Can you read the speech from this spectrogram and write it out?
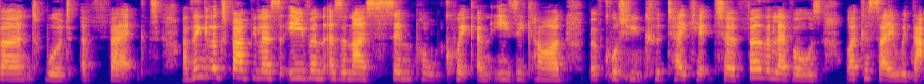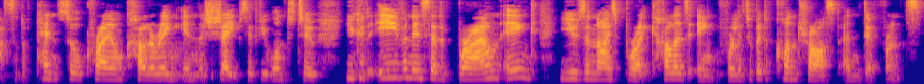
burnt wood effect. I think it looks fabulous even as a nice simple quick and easy card but of course you could take it to further levels like I say with that sort of pencil crayon colouring in the shapes if you wanted to. You could even instead of brown ink use a nice bright coloured ink for a little bit of contrast and difference.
